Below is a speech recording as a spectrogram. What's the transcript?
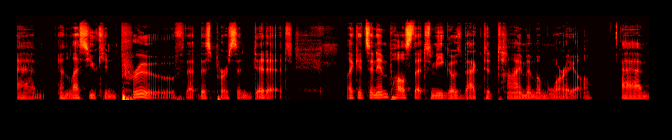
um, unless you can prove that this person did it, like it's an impulse that to me goes back to time immemorial. Um,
